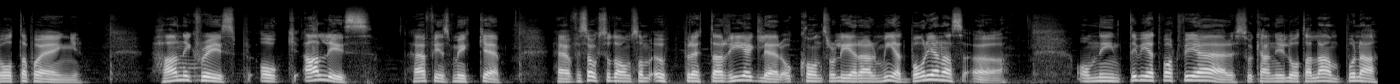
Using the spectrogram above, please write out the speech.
För åtta poäng. Honey Crisp och Alice. Här finns mycket. Här finns också de som upprättar regler och kontrollerar medborgarnas ö. Om ni inte vet vart vi är så kan ni låta lamporna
